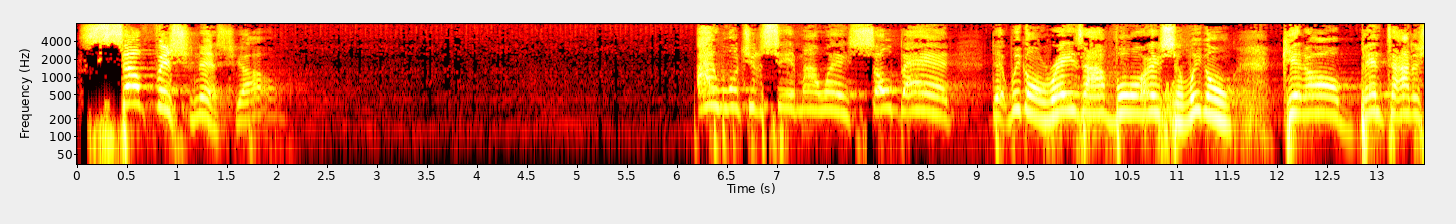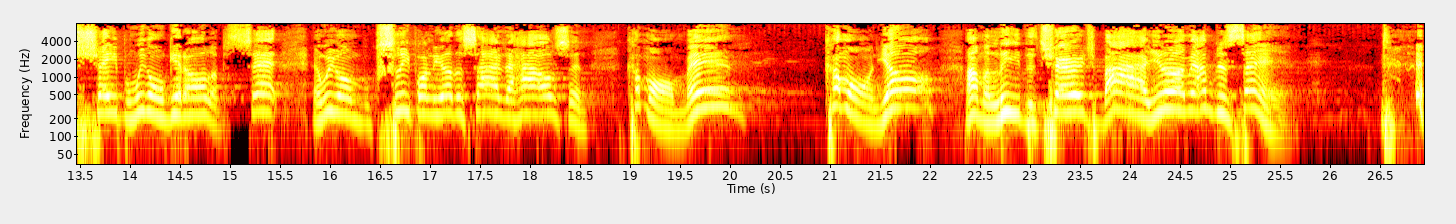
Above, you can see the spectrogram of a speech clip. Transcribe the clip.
Selfishness, y'all. I want you to see it my way so bad that we're going to raise our voice and we're going to get all bent out of shape and we're going to get all upset and we're going to sleep on the other side of the house. And come on, man. Come on, y'all. I'm going to leave the church. Bye. You know what I mean? I'm just saying.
